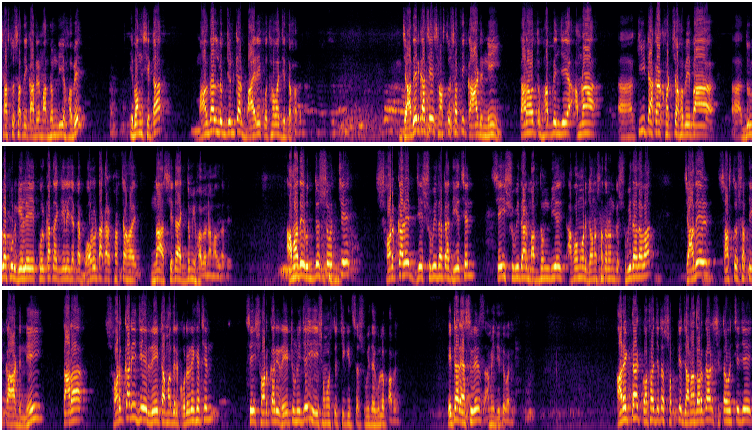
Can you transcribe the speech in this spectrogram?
স্বাস্থ্যসাথী কার্ডের মাধ্যম দিয়ে হবে এবং সেটা মালদার লোকজনকে আর বাইরে কোথাও যেতে হবে না। যাদের কাছে স্বাস্থ্যসাথী কার্ড নেই, তারা হয়তো ভাববেন যে আমরা কি টাকা খরচা হবে বা দুর্গাপুর গেলে, কলকাতায় গেলে যে একটা বড় টাকার খরচা হয়, না, সেটা একদমই হবে না মালদাতে। আমাদের উদ্দেশ্য হচ্ছে সরকারের যে সুবিধাটা দিয়েছেন, সেই সুবিধার মাধ্যম দিয়ে আপামর জনসাধারণকে সুবিধা দেওয়া যাদের স্বাস্থ্যসাথী কার্ড নেই, তারা সরকারি যে রেট আমাদের করে রেখেছেন, সেই সরকারি রেট অনুযায়ী এই সমস্ত চিকিৎসা সুবিধাগুলো পাবেন। এটার অ্যাসুরেন্স আমি দিতে পারি। আরেকটা কথা যেটা সবকে জানা দরকার, সেটা হচ্ছে যে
